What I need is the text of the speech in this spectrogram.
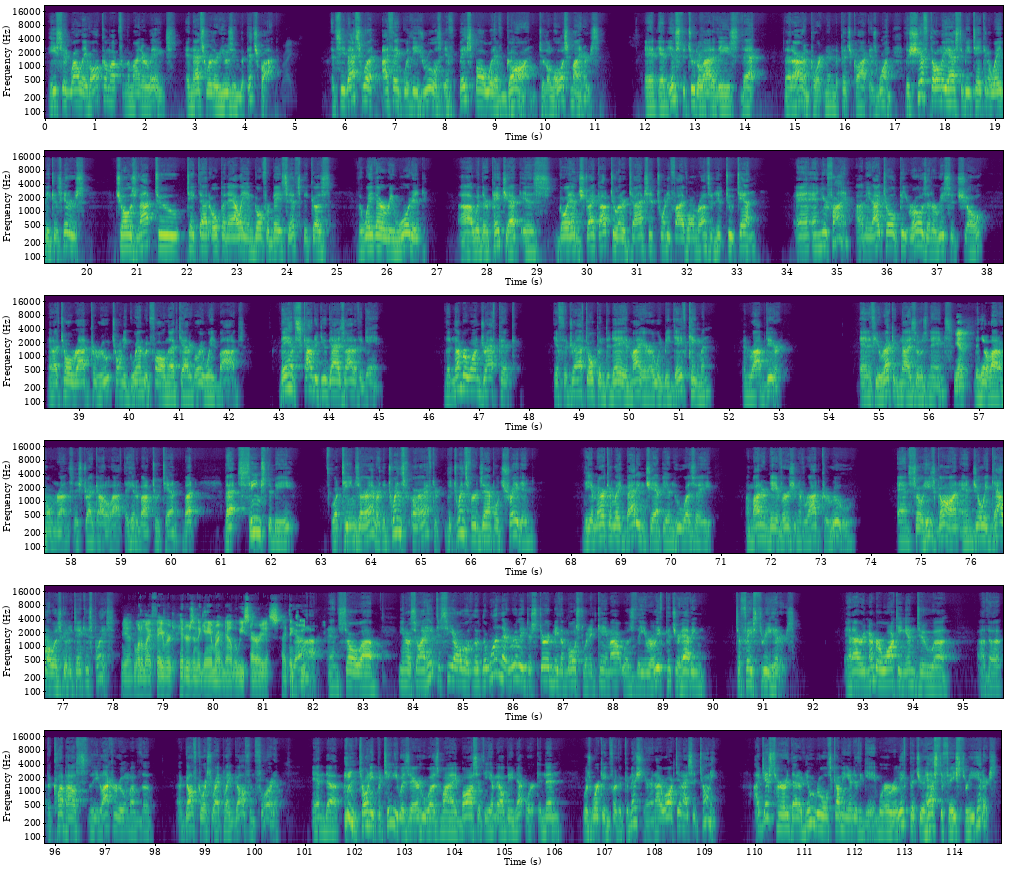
He said, Well, they've all come up from the minor leagues, and that's where they're using the pitch clock. Right. And see, that's what I think with these rules, if baseball would have gone to the lowest minors and, and institute a lot of these that that are important, and the pitch clock is one. The shift only has to be taken away because hitters chose not to take that open alley and go for base hits because the way they're rewarded uh, with their paycheck is go ahead and strike out 200 times, hit 25 home runs, and hit 210, and, and you're fine. I mean, I told Pete Rose at a recent show, and I've told Rod Carew, Tony Gwynn would fall in that category, Wade Boggs. They have scouted you guys out of the game. The number one draft pick, if the draft opened today in my era, would be Dave Kingman and Rob Deer. And if you recognize those names, yeah, they hit a lot of home runs. They strike out a lot. They hit about 210. But that seems to be what teams are after. The Twins are after. The Twins, for example, traded the American League batting champion, who was a, a modern day version of Rod Carew. And so he's gone, and Joey Gallo is going to take his place. Yeah, one of my favorite hitters in the game right now, Luis Arraez. I think. Yeah, he... and so uh, you know, so I hate to see all the, the, one that really disturbed me the most when it came out was the relief pitcher having to face three hitters. And I remember walking into uh, uh, the the clubhouse, the locker room of the uh, golf course where I played golf in Florida, and uh, Tony Petitti was there, who was my boss at the MLB Network, and then was working for the commissioner. And I walked in, I said, Tony, I just heard that a new rule's coming into the game where a relief pitcher has to face three hitters.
